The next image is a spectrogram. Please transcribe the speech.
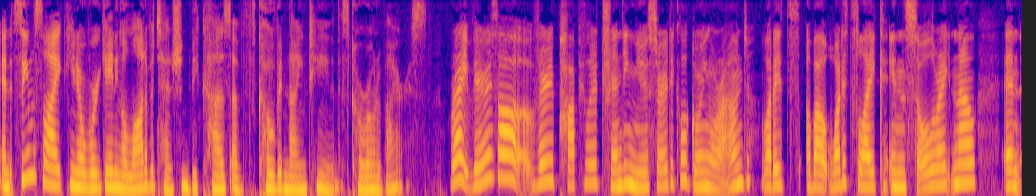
And it seems like, you know, we're gaining a lot of attention because of COVID 19, this coronavirus. Right, there is a very popular trending news article going around. What it's about, what it's like in Seoul right now, and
